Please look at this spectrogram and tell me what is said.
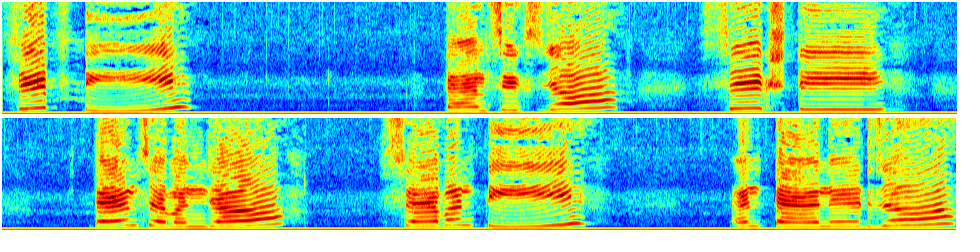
50. 10 sixes are 60. 10 sevens are 70. And 10 eights are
